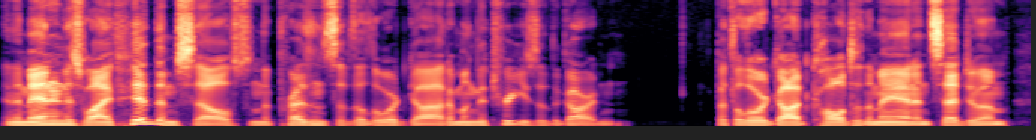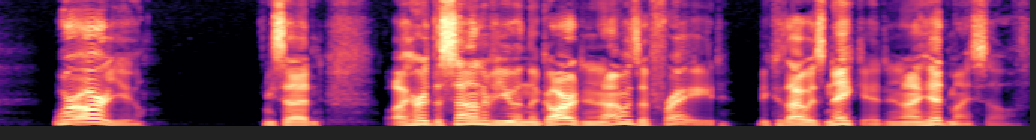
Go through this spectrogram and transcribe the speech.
And the man and his wife hid themselves from the presence of the Lord God among the trees of the garden. But the Lord God called to the man and said to him, Where are you? He said, I heard the sound of you in the garden, and I was afraid, because I was naked, and I hid myself.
